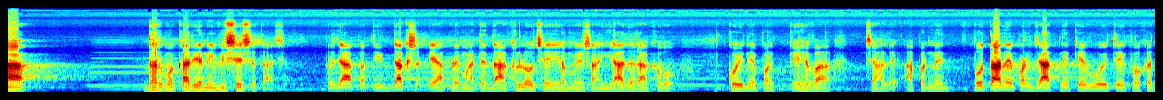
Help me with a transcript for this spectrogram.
આ ધર્મ કાર્યની વિશેષતા છે. પ્રજાપતિ દક્ષ એ આપણે માટે દાખલો છે, એ હંમેશા યાદ રાખવો. કોઈને પણ કહેવા ચાલે. આપણને પોતાને પણ જાતને કહેવું હોય તો એક વખત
